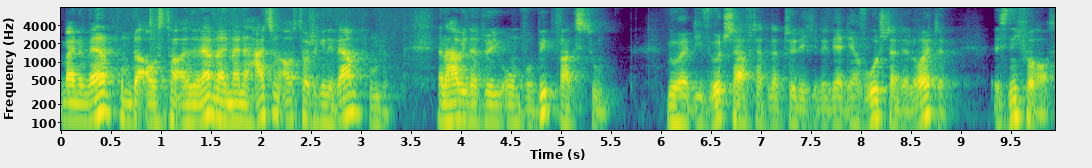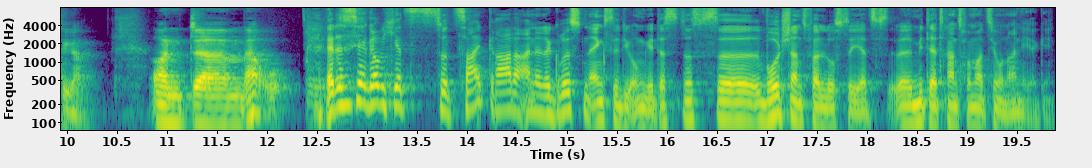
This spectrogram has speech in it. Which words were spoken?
meine Wärmepumpe austausche, also ja, weil ich meine Heizung austausche gegen die Wärmepumpe dann habe ich natürlich irgendwo BIP-Wachstum. Nur die Wirtschaft hat natürlich, der, der Wohlstand der Leute ist nicht vorausgegangen. Und ähm, ja, Ja, das ist ja, glaube ich, jetzt zur Zeit gerade einer der größten Ängste, die umgeht, dass, dass äh, Wohlstandsverluste jetzt äh, mit der Transformation einhergehen.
